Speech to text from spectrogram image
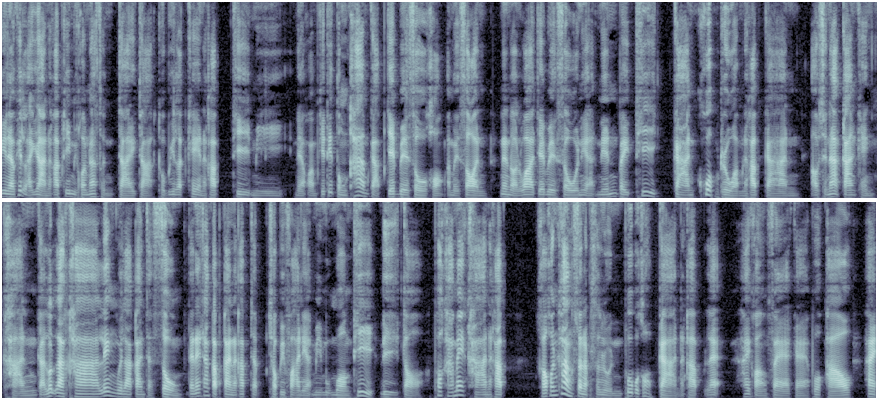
มีแนวคิดหลายอย่างนะครับที่มีความน่าสนใจจากโทบี้ลัตเคนะครับที่มีแนวความคิดที่ตรงข้ามกับเจฟเบโซของ Amazon แน่นอนว่าเจฟเบโซเนี่ยเน้นไปที่ การควบรวมนะครับ การเอาชนะการแข่งขัน การลดราคาเร่งเวลาการจัดส่ง แต่ในทางกลับกันนะครับจะ Shopify เนี่ยมีมุมมองที่ดีต่อพ่อค้าแม่ค้านะครับเขาค่อนข้างสนับสนุนผู้ประกอบการนะครับและให้ความแฟร์แก่พวกเขาให้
